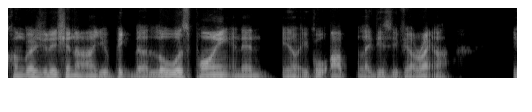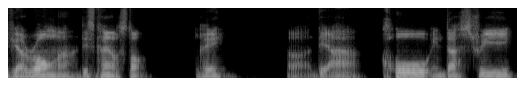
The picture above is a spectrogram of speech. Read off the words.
congratulations. Uh, you pick the lowest point and then you know it go up like this if you're right. Uh. If you're wrong, uh, this kind of stock, okay, uh, they are coal industry,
